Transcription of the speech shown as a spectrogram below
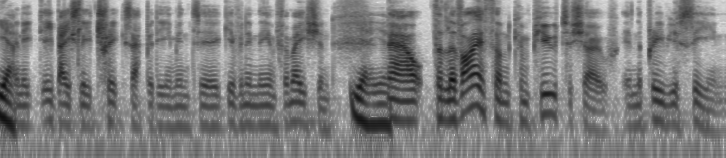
Yeah, And he, he basically tricks Epideme into giving him the information. yeah, yeah, Now, the Leviathan computer show in the previous scene,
